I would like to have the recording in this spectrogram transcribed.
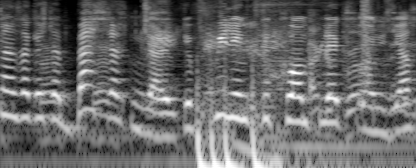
Geldiniz arkadaşlar. Ben Güncel birlikte Feeling the Complex oynayacağız.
